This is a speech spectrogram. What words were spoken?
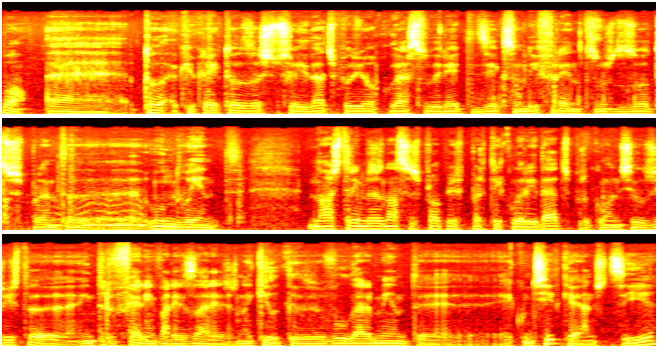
Bom, uh, toda, eu creio que todas as especialidades poderiam recolher-se do direito e dizer que são diferentes uns dos outros perante uh, um doente. Nós teremos as nossas próprias particularidades, porque o anestesiologista interfere em várias áreas, naquilo que vulgarmente é, é conhecido, que é a anestesia,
